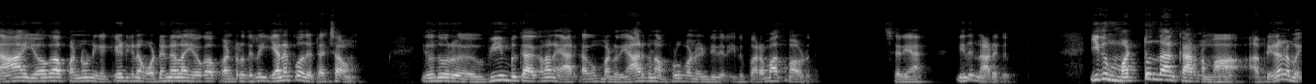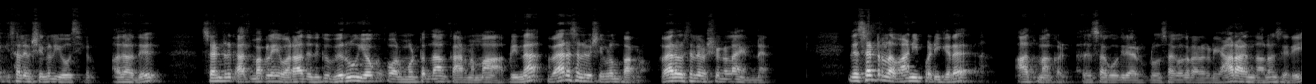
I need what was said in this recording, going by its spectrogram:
நான் யோகா பண்ணணும் நீங்கள் கேட்டுக்கினா உடனேலாம் யோகா பண்ணுறது இல்லை எனக்கும் அது டச் ஆகணும். இது வந்து ஒரு வீம்புக்காகலாம் நான் யாருக்காகவும் பண்ணுறது யாருக்கும் நான் ப்ரூவ் பண்ண வேண்டியதில்லை. இது பரமாத்மாவோடது. சரியா? இது நடக்குது. இது மட்டும்தான் காரணமா? அப்படின்னா நம்ம சில விஷயங்கள் யோசிக்கணும். அதாவது சென்டருக்கு ஆத்மாக்களே வராததுக்கு வெறும் யோக பவர் மட்டும்தான் காரணமா? அப்படின்னா வேற சில விஷயங்களும் பார்க்கணும் வேற சில விஷயங்கள்லாம் என்ன? இந்த சென்டரில் வாணி படிக்கிற ஆத்மாக்கள் அது சகோதரியாக இருக்கட்டும் சகோதரராக இருக்கட்டும் யாராக இருந்தாலும் சரி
